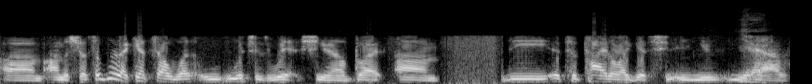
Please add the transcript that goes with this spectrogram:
um, on the show. Sometimes I can't tell what which is which, you know, but um, the it's a title I guess you you yeah. have,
